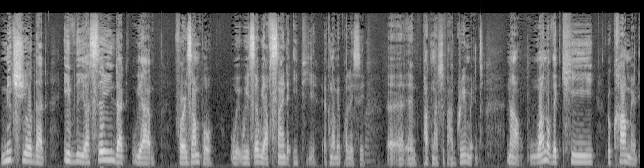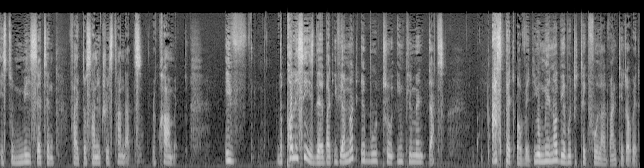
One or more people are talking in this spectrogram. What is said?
Make sure that if they are saying that we are, for example, we, we say we have signed the EPA, Economic Policy right. uh, uh, um, Partnership Agreement. Now, one of the key requirement is to meet certain phytosanitary standards requirement. If the policy is there, but if you are not able to implement that aspect of it, you may not be able to take full advantage of it.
